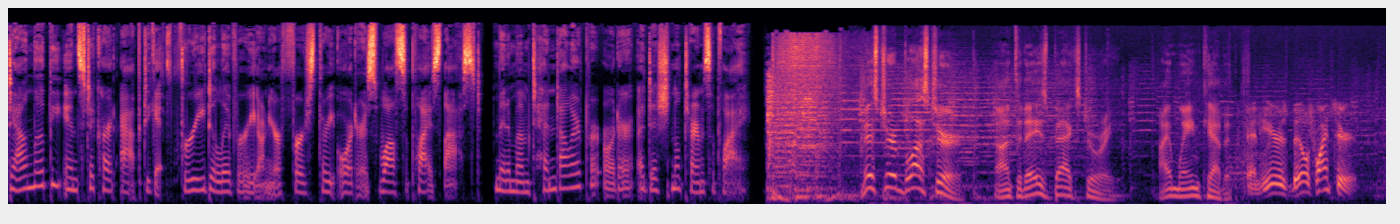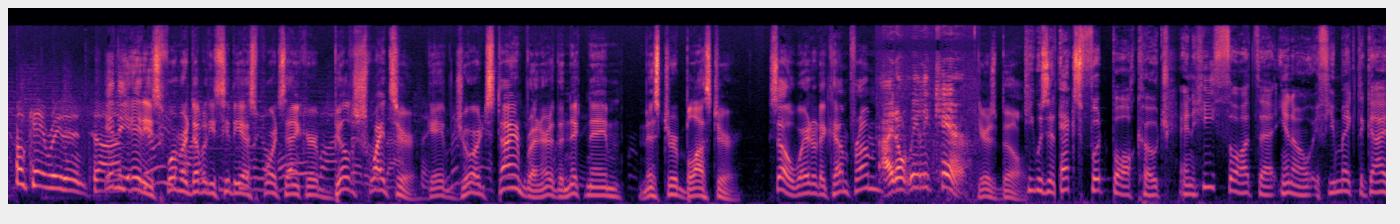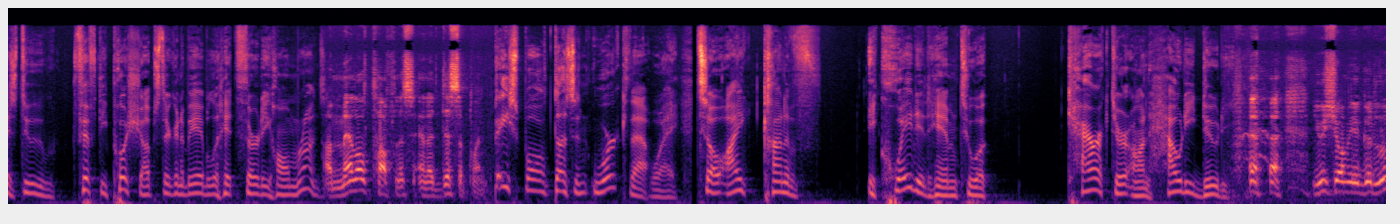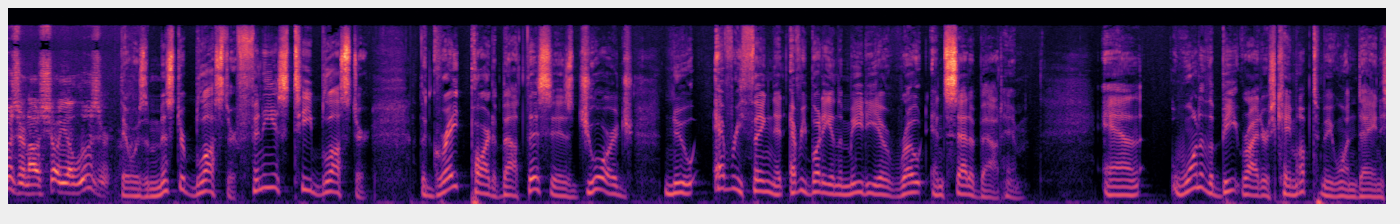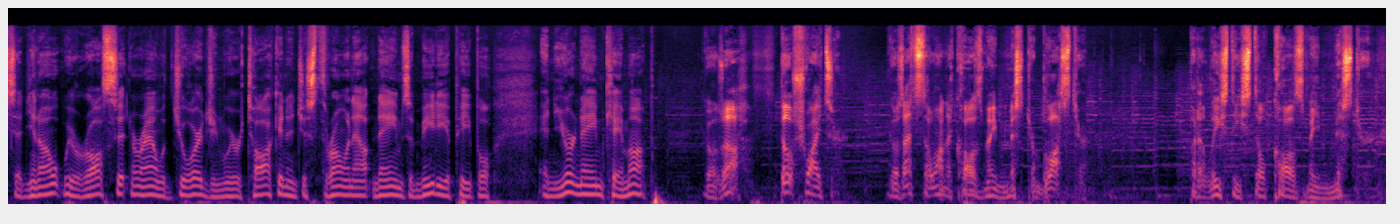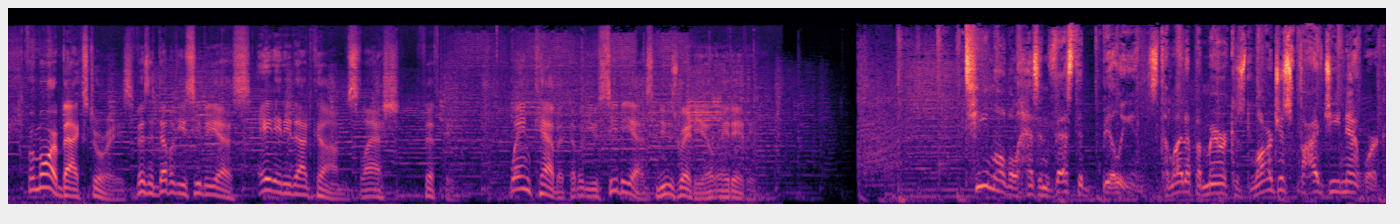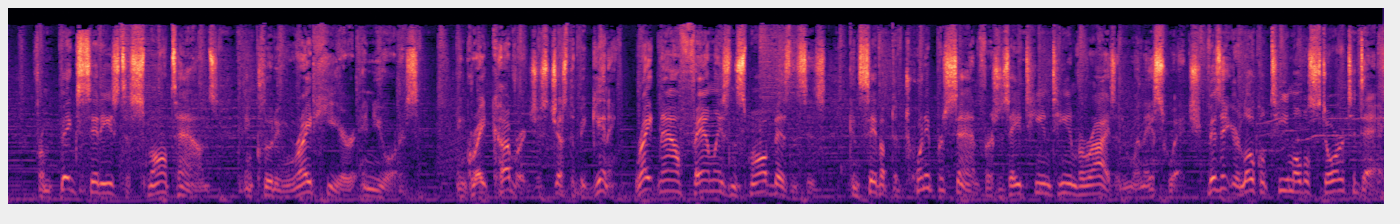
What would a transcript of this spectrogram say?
Download the Instacart app to get free delivery on your first three orders while supplies last. Minimum $10 per order, additional term supply. Mr. Bluster on today's backstory. I'm Wayne Cabot. And here's Bill Schweitzer. Okay, Rita and Tom. In the 80s, former WCBS sports anchor Bill Schweitzer gave George Steinbrenner the nickname Mr. Bluster. So, where did it come from? I don't really care. Here's Bill. He was an ex football coach, and he thought that, you know, if you make the guys do 50 push ups, they're going to be able to hit 30 home runs. A mental toughness and a discipline. Baseball doesn't work that way. So I kind of equated him to a character on Howdy Doody. you show me a good loser, and I'll show you a loser. There was a Mr. Bluster, Phineas T. Bluster. The great part about this is George knew everything that everybody in the media wrote and said about him. And one of the beat writers came up to me one day and he said, You know, we were all sitting around with George and we were talking and just throwing out names of media people, and your name came up. He goes, Ah, oh, Bill Schweitzer. He goes, That's the one that calls me Mr. Bluster. But at least he still calls me Mr. For more backstories, visit WCBS880.com slash 50. Wayne Cabot, WCBS News Radio 880. T-Mobile has invested billions to light up America's largest 5G network from big cities to small towns, including right here in yours. And great coverage is just the beginning. Right now, families and small businesses can save up to 20% versus AT&T and Verizon when they switch. Visit your local T-Mobile store today.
